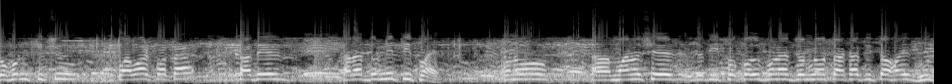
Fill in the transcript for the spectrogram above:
যখন কিছু পাওয়ার কথা তাদের, তারা দুর্নীতি পায়। কোনো মানুষের যদি প্রকল্পনার জন্য টাকা দিতে হয়, ঘুষ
